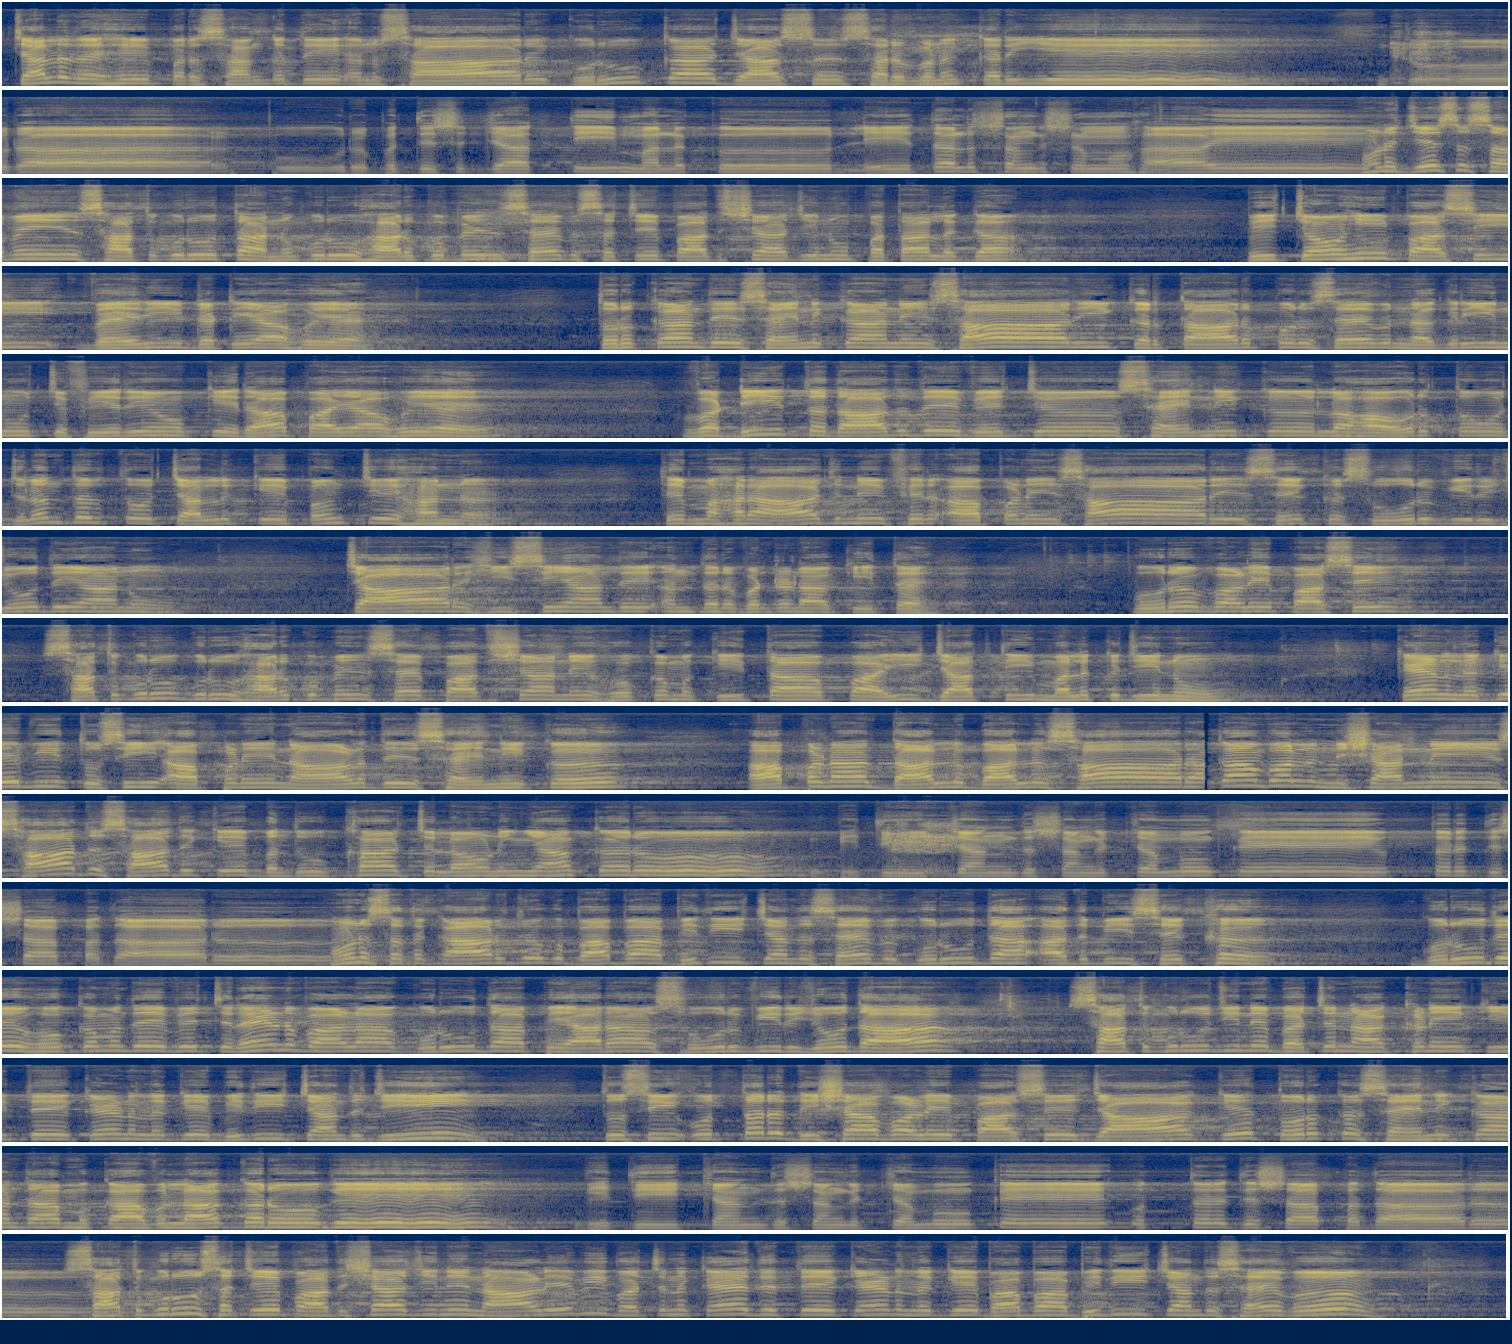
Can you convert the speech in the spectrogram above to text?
ਚੱਲ ਰਹੇ ਪ੍ਰਸੰਗ ਦੇ ਅਨੁਸਾਰ ਗੁਰੂ ਕਾ ਜਸ ਸਰਵਣ ਕਰੀਏ। ਦੋਰਾ ਪੂਰਬ ਦਿਸ ਜਾਤੀ ਮਲਕ ਲੇ ਦਲ ਸੰਗ ਸਮੁਹਾਏ। ਹੁਣ ਜਿਸ ਸਮੇਂ ਸਤਿਗੁਰੂ ਧੰਨ ਗੁਰੂ ਹਰਗੋਬਿੰਦ ਸਾਹਿਬ ਸੱਚੇ ਪਾਤਸ਼ਾਹ ਜੀ ਨੂੰ ਪਤਾ ਲੱਗਾ ਵੀ ਚੌਹੀ ਪਾਸੀ ਵੈਰੀ ਡਟਿਆ ਹੋਇਆ ਤੁਰਕਾਂ ਦੇ ਸੈਨਿਕਾਂ ਨੇ ਸਾਰੀ ਕਰਤਾਰਪੁਰ ਸਾਹਿਬ ਨਗਰੀ ਨੂੰ ਚਫੇਰਿਓਂ ਘੇਰਾ ਪਾਇਆ ਹੋਇਆ ਹੈ। ਵੱਡੀ ਤਦਾਦ ਦੇ ਵਿੱਚ ਸੈਨਿਕ ਲਾਹੌਰ ਤੋਂ ਜਲੰਧਰ ਤੋਂ ਚੱਲ ਕੇ ਪਹੁੰਚੇ ਹਨ ਤੇ ਮਹਾਰਾਜ ਨੇ ਫਿਰ ਆਪਣੇ ਸਾਰੇ ਸਿੱਖ ਸੂਰਵੀਰ ਯੋਧਿਆਂ ਨੂੰ ਚਾਰ ਹਿੱਸਿਆਂ ਦੇ ਅੰਦਰ ਵੰਡਣਾ ਕੀਤਾ ਹੈ। ਪੂਰਬ ਵਾਲੇ ਪਾਸੇ ਸਤਿਗੁਰੂ ਗੁਰੂ ਹਰਗੋਬਿੰਦ ਸਾਹਿਬ ਪਾਤਸ਼ਾਹ ਨੇ ਹੁਕਮ ਕੀਤਾ, ਭਾਈ ਜਾਤੀ ਮਲਕ ਜੀ ਨੂੰ ਕਹਿਣ ਲੱਗੇ ਵੀ ਤੁਸੀਂ ਆਪਣੇ ਨਾਲ ਦੇ ਸੈਨਿਕ, ਆਪਣਾ ਦਲ, ਬਲ ਸਾਰਾ ਕਾਂ ਵੱਲ ਨਿਸ਼ਾਨੇ ਸਾਧ ਸਾਧ ਕੇ ਬੰਦੂਕਾਂ ਚਲਾਉਣੀਆਂ ਕਰੋ। ਵਿਧੀ ਚੰਦ ਸੰਗ ਚਮੁਕੇ ਉੱਤਰ ਦਿਸ਼ਾ ਪਧਾਰ ਹੁਣ ਸਤਕਾਰਯੋਗ ਬਾਬਾ ਵਿਧੀ ਚੰਦ ਸਾਹਿਬ ਗੁਰੂ ਦਾ ਅਦਬੀ ਸਿੱਖ। ਗੁਰੂ ਦੇ ਹੁਕਮ ਦੇ ਵਿੱਚ ਰਹਿਣ ਵਾਲਾ ਗੁਰੂ ਦਾ ਪਿਆਰਾ ਸੂਰਵੀਰ ਯੋਧਾ। ਸਤਿਗੁਰੂ ਜੀ ਨੇ ਬਚਨ ਆਖਣੇ ਕੀਤੇ, ਕਹਿਣ ਲੱਗੇ, ਵਿਧੀ ਚੰਦ ਜੀ, ਤੁਸੀਂ ਉੱਤਰ ਦਿਸ਼ਾ ਵਾਲੇ ਪਾਸੇ ਜਾ ਕੇ ਤੁਰਕ ਸੈਨਿਕਾਂ ਦਾ ਮੁਕਾਬਲਾ ਕਰੋਗੇ। ਵਿਧੀ ਚੰਦ ਸੰਗ ਚਮੂ ਕੇ ਉੱਤਰ ਦਿਸ਼ਾ ਪਦਾਰ। ਸਤਿਗੁਰੂ ਸੱਚੇ ਪਾਤਸ਼ਾਹ ਜੀ ਨੇ ਨਾਲ ਇਹ ਵੀ ਬਚਨ ਕਹਿ ਦਿੱਤੇ, ਕਹਿਣ ਲੱਗੇ, ਬਾਬਾ ਵਿਧੀ ਚੰਦ ਸਾਹਿਬ,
